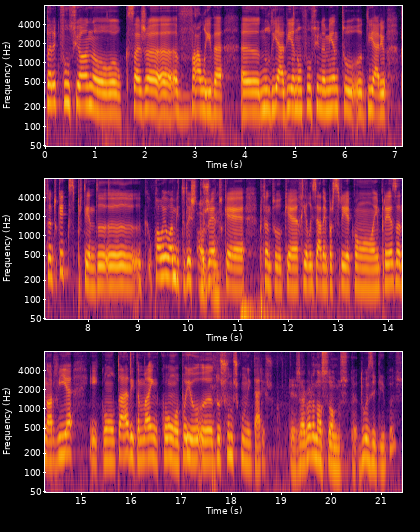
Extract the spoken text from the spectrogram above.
para que funcione ou, que seja uh, válida uh, no dia a dia, num funcionamento diário. Portanto, o que é que se pretende? qual é o âmbito deste projeto okay. que, é, portanto, que é realizado em parceria com a empresa Norvia e com o UTAD e também com o apoio dos fundos comunitários? Okay, já agora nós somos duas equipas,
